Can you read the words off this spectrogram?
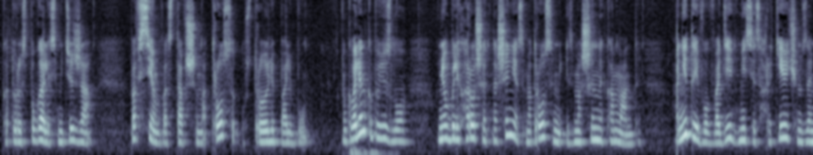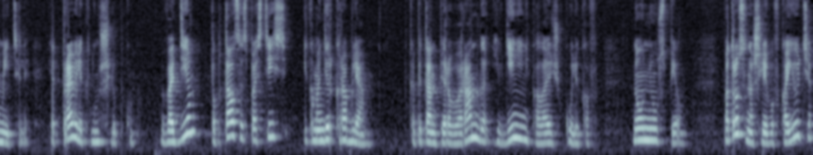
которые испугались мятежа. По всем восставшим матросы устроили пальбу. Но Коваленко повезло. У него были хорошие отношения с матросами из машинной команды. Они-то его в воде вместе с Харкевичем заметили и отправили к ним шлюпку. В воде попытался спастись и командир корабля, капитан первого ранга Евгений Николаевич Голиков. Но он не успел – Матросы нашли его в каюте,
